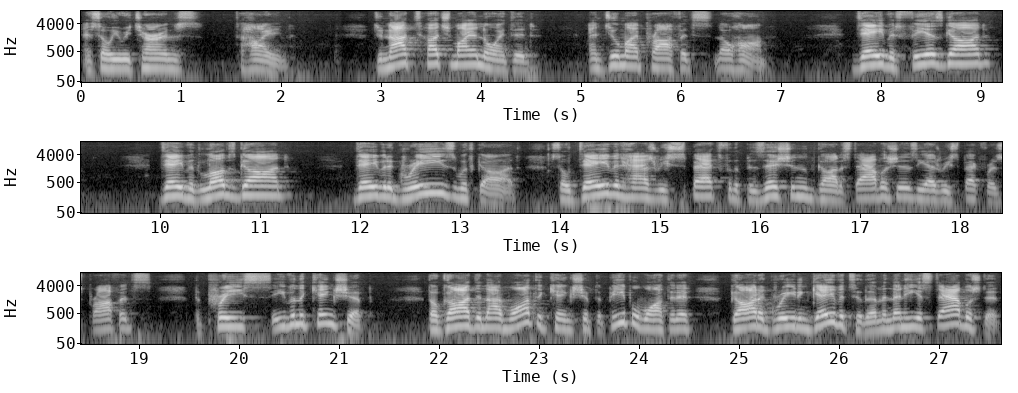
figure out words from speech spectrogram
And so he returns to hiding. Do not touch my anointed and do my prophets no harm. David fears God. David loves God. David agrees with God. So David has respect for the position God establishes. He has respect for his prophets, the priests, even the kingship. Though God did not want the kingship, the people wanted it. God agreed and gave it to them, and then he established it.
